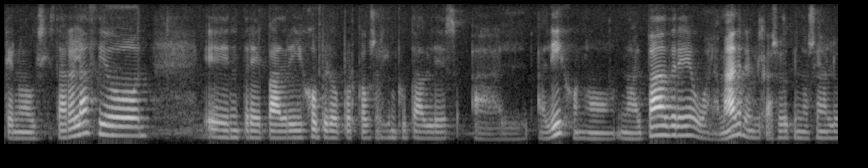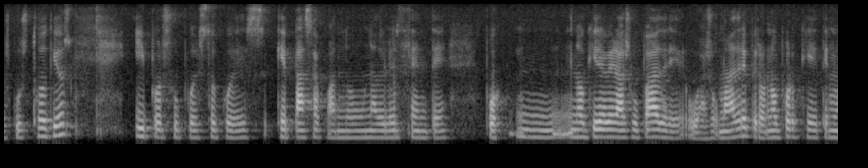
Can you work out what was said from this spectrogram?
que no exista relación, entre padre e hijo, pero por causas imputables al, hijo, no, al padre o a la madre, en el caso de que no sean los custodios. Y por supuesto, pues, ¿qué pasa cuando un adolescente pues, mm, no quiere ver a su padre o a su madre, pero no porque tenga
